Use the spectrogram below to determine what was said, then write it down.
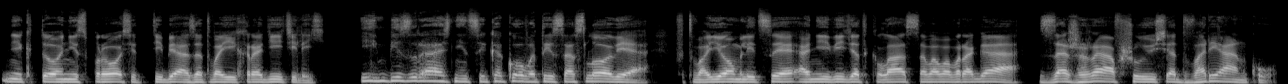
Никто не спросит тебя за твоих родителей. Им без разницы, какого ты сословия. В твоем лице они видят классового врага, зажравшуюся дворянку.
